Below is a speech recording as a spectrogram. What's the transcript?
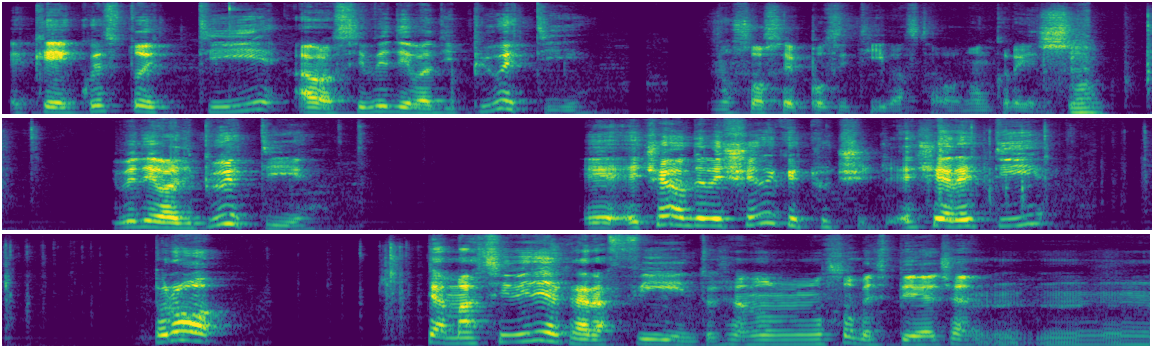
è che in questo ET allora, si vedeva di più ET. Non so se è positiva sta cosa, non credo. Sì. Si vedeva di più ET. E, e c'erano delle scene che tu ci- e c'era ET, però cioè, ma si vedeva che era finto, cioè non, non so come spiegare, cioè, mm,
